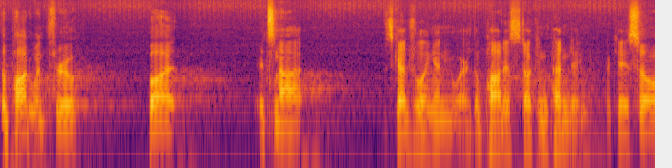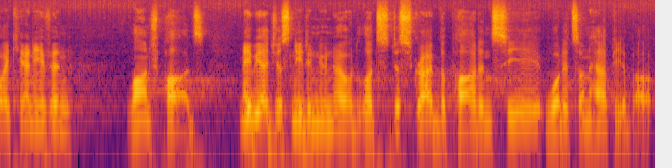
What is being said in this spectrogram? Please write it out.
the pod went through, but it's not scheduling anywhere. The pod is stuck in pending. Okay, so I can't even launch pods. Maybe I just need a new node. Let's describe the pod and see what it's unhappy about.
